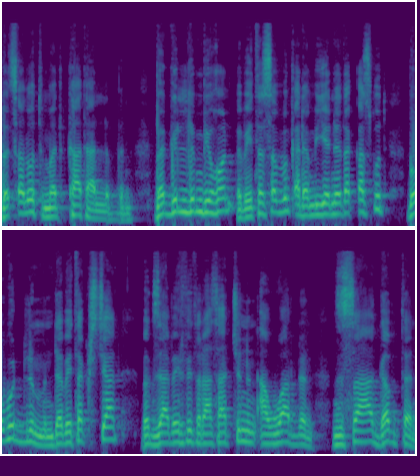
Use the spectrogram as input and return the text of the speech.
በጸሎት መትካት አለብን። በግልም ቢሆን በቤተሰብን ቀደም ብዬ እንደጠቀስኩት በቡድንም እንደ ቤተ ክርስቲያን በእግዚአብሔር ፊት ራሳችንን አዋርደን ንስሐ ገብተን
